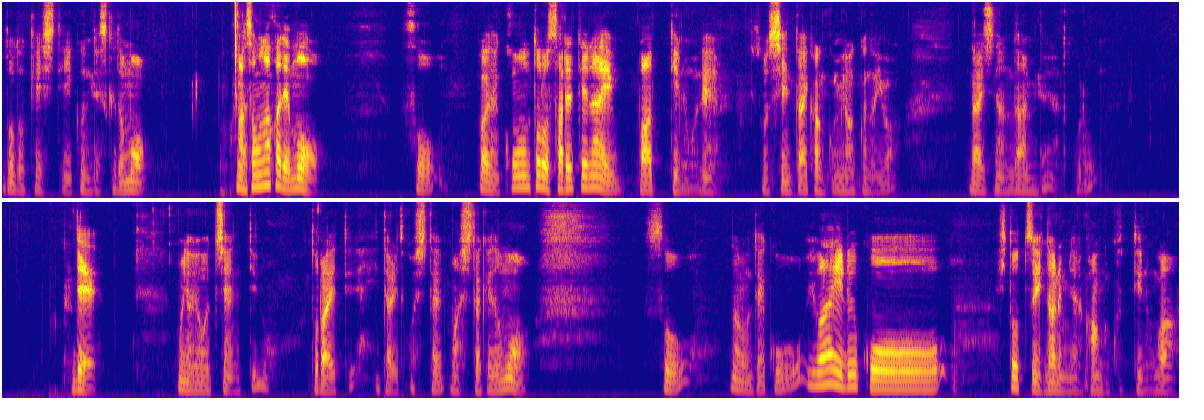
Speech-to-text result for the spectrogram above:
お届けしていくんですけども、あ、その中でも、そう、ね、コントロールされてない場っていうのがね、その身体感覚磨くのには大事なんだ、みたいなところ。で、森の幼稚園っていうのを捉えていたりとかしてましたけども、そう。なので、こう、いわゆるこう、一つになるみたいな感覚っていうのが、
